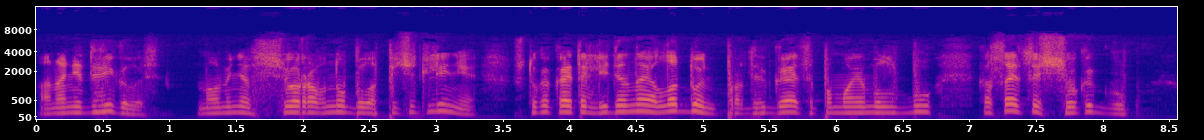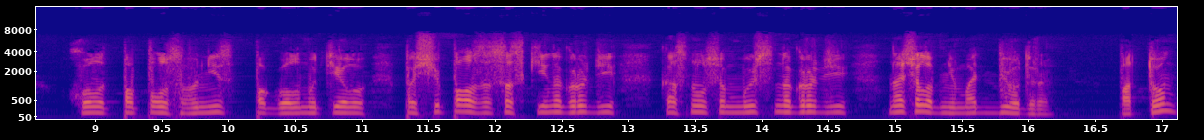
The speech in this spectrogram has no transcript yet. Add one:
Она не двигалась, но у меня все равно было впечатление, что какая-то ледяная ладонь продвигается по моему лбу, касается щек и губ. Холод пополз вниз по голому телу, пощипал за соски на груди, коснулся мышц на груди, начал обнимать бедра. Потом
